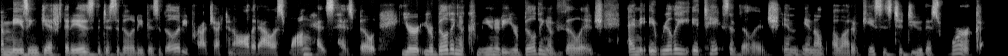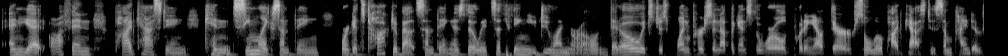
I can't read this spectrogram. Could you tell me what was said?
amazing gift that is the Disability Visibility Project and all that Alice Wong has has built. You're you're building a community, you're building a village, and it really it takes a village in in a, a lot of cases to do this work, and yet often podcasting can seem like something or gets talked about something as though it's a thing you do on your own. That oh, it's just one person up against the world putting out their solo podcast is some kind of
